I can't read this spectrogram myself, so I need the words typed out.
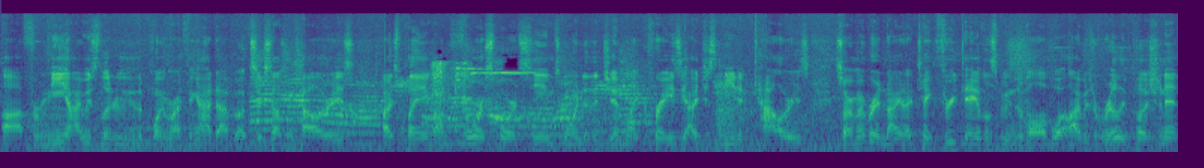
Uh, for me, I was literally the point where I think I had to have about 6,000 calories. I was playing on four sports teams, going to the gym like crazy. I just needed calories. So I remember at night I'd take three tablespoons of olive oil. I was really pushing it.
